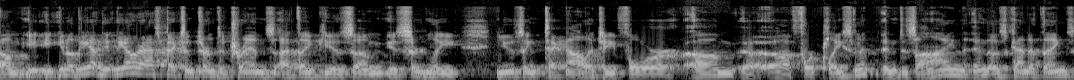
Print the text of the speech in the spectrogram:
Um, you, you, know, the, the other aspects in terms of trends, I think, is um, is certainly using technology for um, uh, uh, for placement and design and those kind of things.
